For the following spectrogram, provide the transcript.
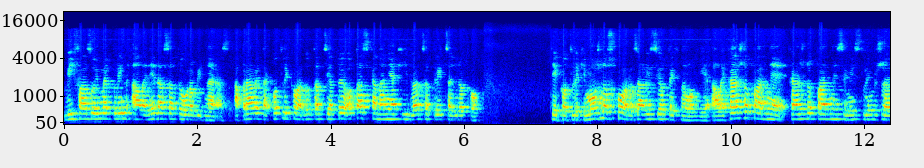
vyfázujme plyn, ale nedá sa to urobiť naraz. A práve tá kotlíková dotácia, to je otázka na nejakých 20-30 rokov. Tie kotlíky. Možno skôr, závisí od technológie, ale každopádne, každopádne si myslím, že,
